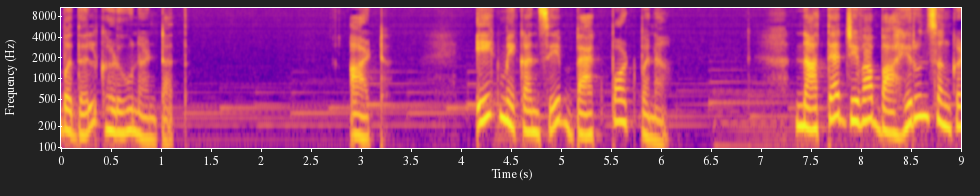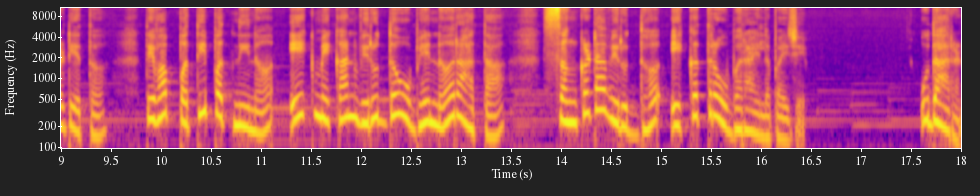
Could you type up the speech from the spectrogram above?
बदल घडवून आणतात. आठ. एकमेकांचे बॅकपॉट बना. नात्यात जेव्हा बाहेरून संकट येतं तेव्हा पती पत्नीनं एकमेकांविरुद्ध उभे न राहता संकटाविरुद्ध एकत्र उभं राहिलं पाहिजे. उदाहरण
